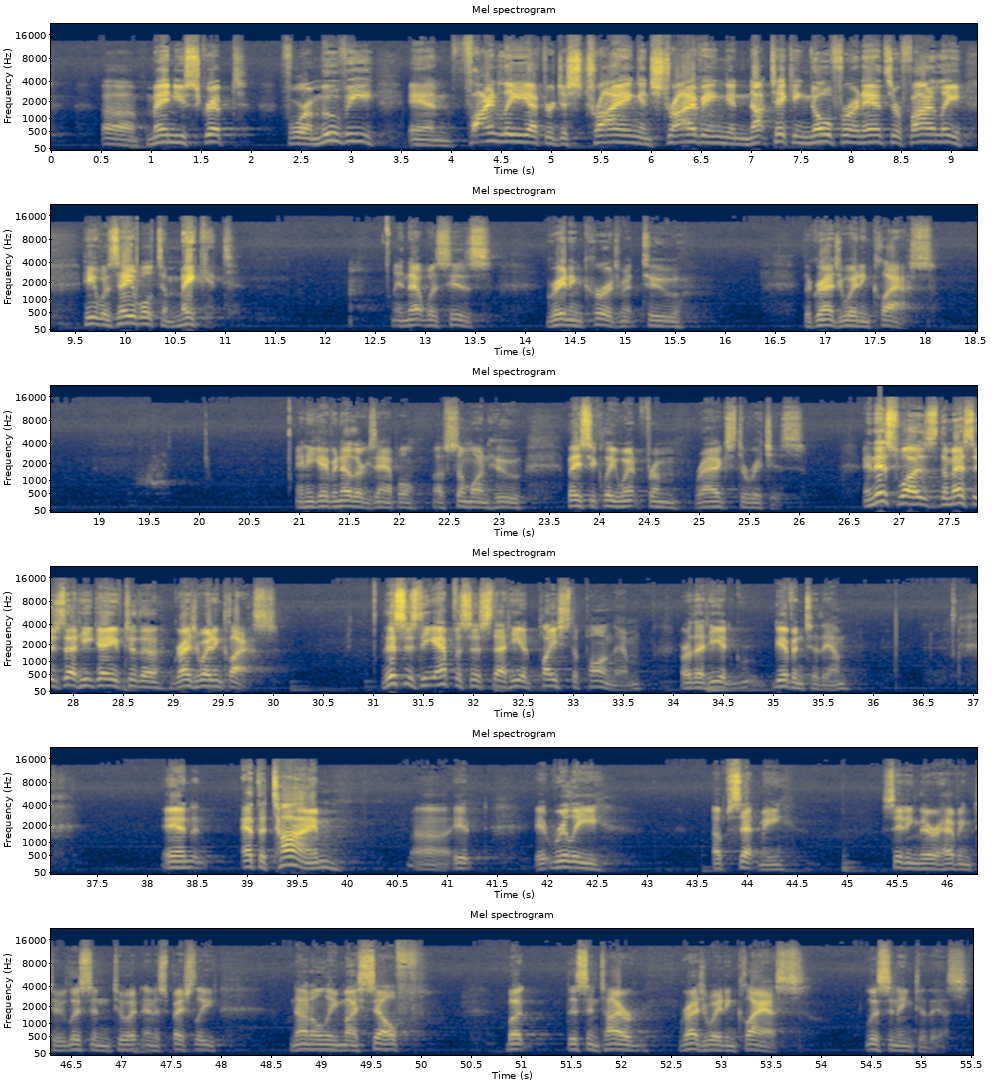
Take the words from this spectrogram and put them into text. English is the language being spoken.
uh, manuscript for a movie, and finally, after just trying and striving and not taking no for an answer, finally, he was able to make it. And that was his great encouragement to the graduating class. And he gave another example of someone who basically went from rags to riches. And this was the message that he gave to the graduating class. This is the emphasis that he had placed upon them, or that he had given to them. And at the time, uh, it, it really upset me sitting there having to listen to it, and especially not only myself, but this entire graduating class listening to this.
